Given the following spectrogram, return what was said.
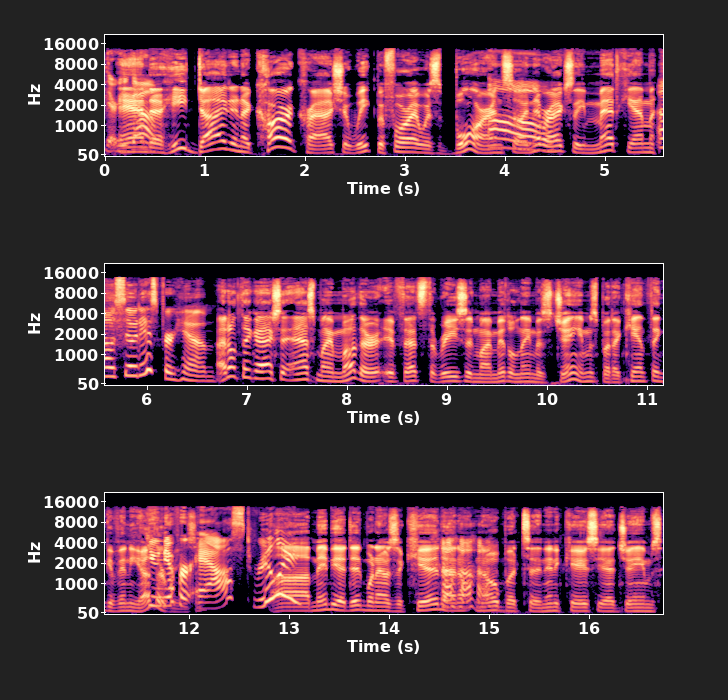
There you and, go. Uh, he died in a car crash a week before I was born, oh. so I never oh. actually met him. Oh, so it is for him. I don't think I actually asked my mother if that's the reason my middle name is James, but I can't think of any other You never reason. asked? Really? Uh, maybe I did when I was a kid. I don't know. But in any case, yeah, James,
